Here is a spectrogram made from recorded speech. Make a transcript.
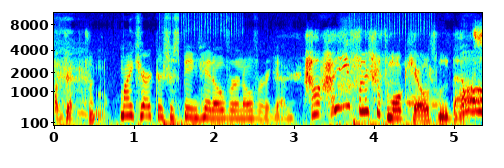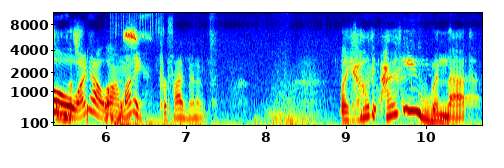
Object. My character's just being hit over and over again. How how do you finish with more kills than deaths? Oh, I got a lot of money for five minutes. Like how do how do you win that?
